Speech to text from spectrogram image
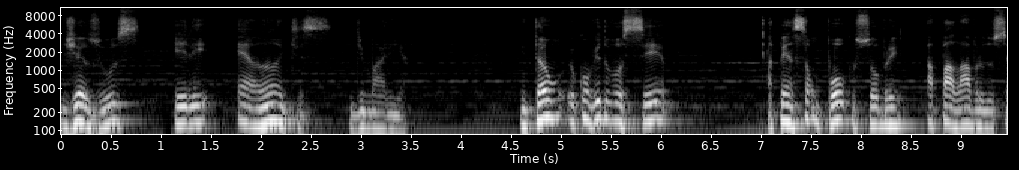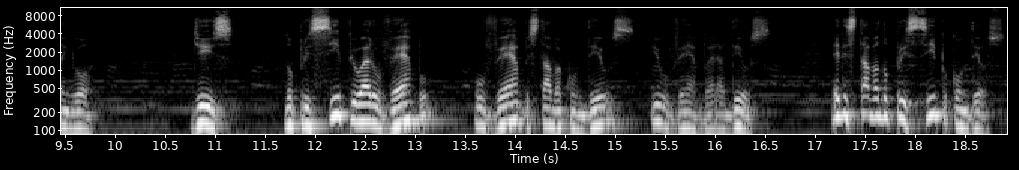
Jesus, ele é antes de Maria. Então eu convido você a pensar um pouco sobre a palavra do Senhor. Diz: No princípio era o Verbo, o Verbo estava com Deus e o Verbo era Deus. Ele estava no princípio com Deus.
